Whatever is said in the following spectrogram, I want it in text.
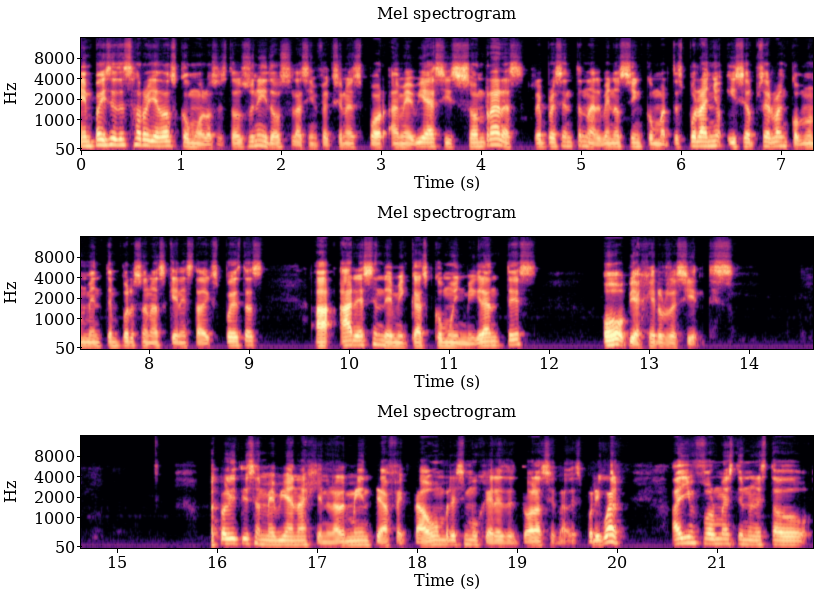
En países desarrollados como los Estados Unidos, las infecciones por amebiasis son raras, representan al menos 5 muertes por año y se observan comúnmente en personas que han estado expuestas a áreas endémicas como inmigrantes o viajeros recientes. La colitis amebiana generalmente afecta a hombres y mujeres de todas las edades por igual. Hay informes de un estado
